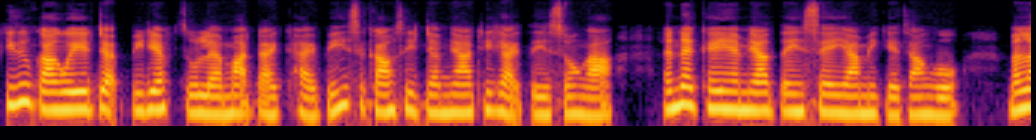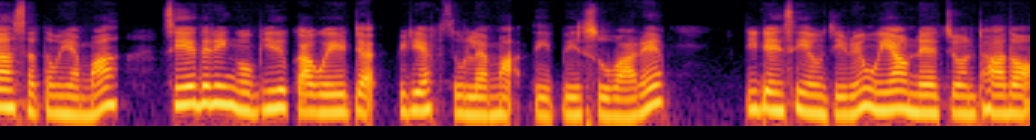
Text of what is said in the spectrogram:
ပြည်သူ့ကာကွယ်ရေးတပ် PDF ဆိုလန်မှတိုက်ခိုက်ပြီးစစ်ကောင်စီတပ်များထိခိုက်သေးဆုံးက လက်နက်ခဲယမ်းများသိမ်းဆည်းရမိခဲ့ကြောင်းကိုမလ73ရက်မှာစီးရဲတဲ့ရင်ကိုပြည်သူ့ကာကွယ်ရေးတပ် PDF ဆိုလန်မှတည်ပေးဆိုပါရယ်။ဒီတိန်စီယုံကြီးတွင်ဝင်ရောက်နေကြွထားသော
